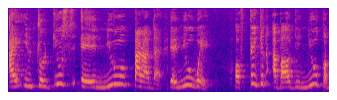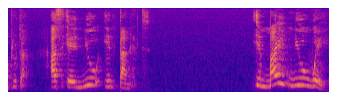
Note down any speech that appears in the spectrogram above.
I introduced a new paradigm, a new way of thinking about the new computer as a new internet. In my new way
